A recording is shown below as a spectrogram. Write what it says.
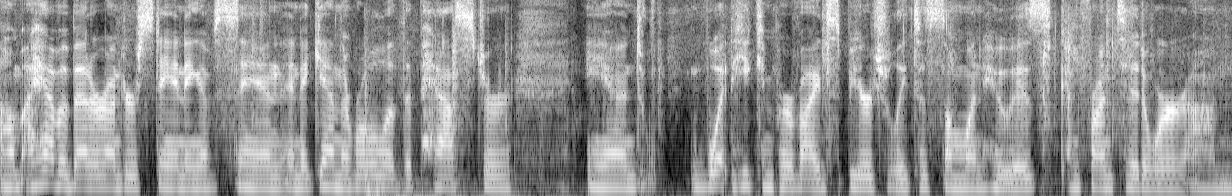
um, I have a better understanding of sin and, again, the role of the pastor and what he can provide spiritually to someone who is confronted or um,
